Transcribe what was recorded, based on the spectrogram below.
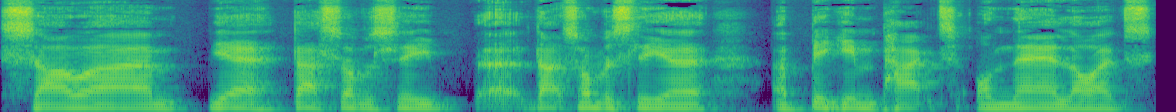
So um, yeah, that's obviously uh, that's obviously a, a big impact on their lives.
